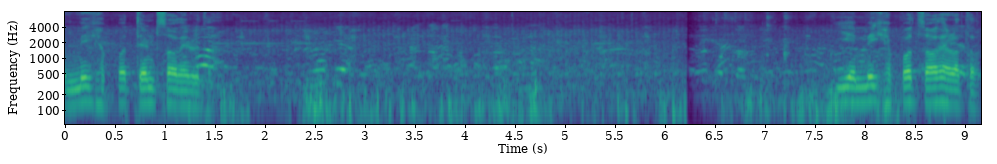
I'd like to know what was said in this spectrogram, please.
ಎಮ್ಮಿಗೆ ಎಪ್ಪತ್ತೆಂಟು ಸಾವಿರ ಹೇಳಿದ. ಈ ಎಮ್ಮಿಗೆ ಎಪ್ಪತ್ತು ಸಾವಿರ ಹೇಳತ್ತಾರ.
